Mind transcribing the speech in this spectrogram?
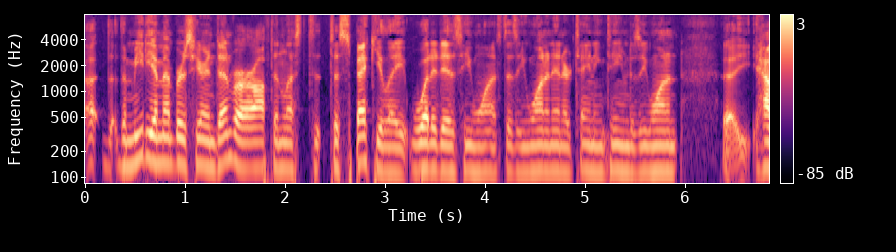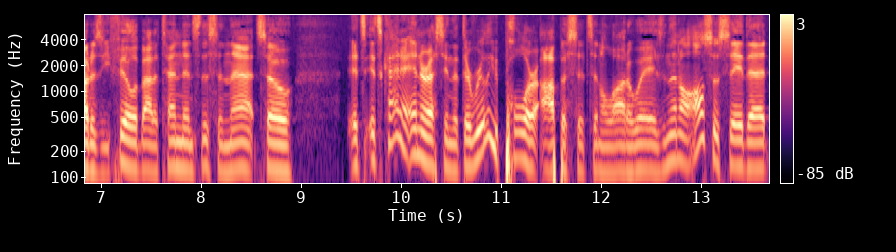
uh, the media members here in Denver are often left to, to speculate what it is he wants. Does he want an entertaining team? Does he want? Uh, how does he feel about attendance? This and that. So it's it's kind of interesting that they're really polar opposites in a lot of ways. And then I'll also say that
